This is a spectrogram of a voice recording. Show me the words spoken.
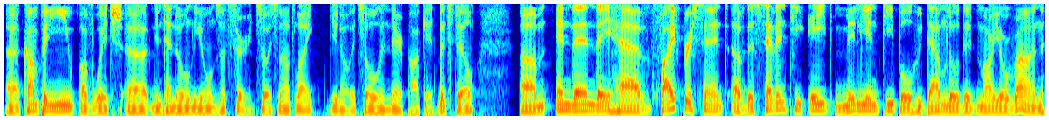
uh, company of which uh, Nintendo only owns a third. So it's not like you know it's all in their pocket, but still. Um, and then they have 5% of the 78 million people who downloaded Mario Run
